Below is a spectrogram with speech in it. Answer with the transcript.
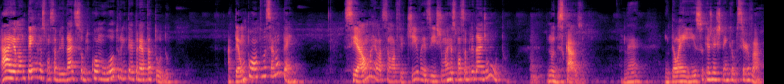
Ah, eu não tenho responsabilidade sobre como o outro interpreta tudo. Até um ponto você não tem. Se há uma relação afetiva, existe uma responsabilidade mútua no descaso, né? Então é isso que a gente tem que observar,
